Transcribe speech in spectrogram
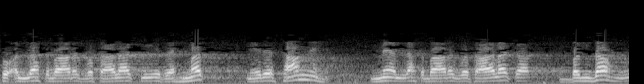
تو اللہ تبارک و تعالیٰ کی رحمت میرے سامنے ہے۔ میں اللہ تبارک و تعالیٰ کا بندہ ہوں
